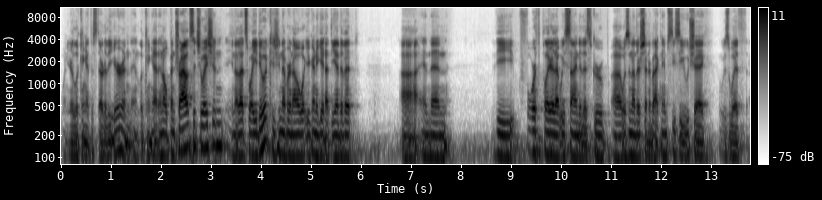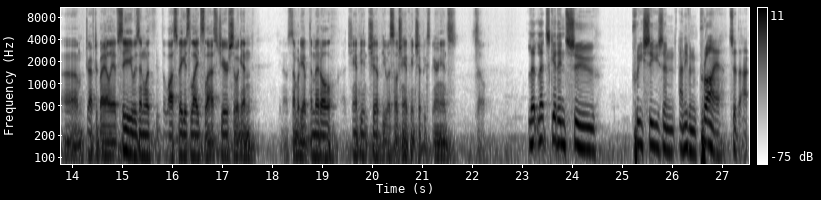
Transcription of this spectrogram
when you're looking at the start of the year and, and, looking at an open tryout situation, you know that's why you do it because you never know what you're going to get at the end of it. Uh, and then the fourth player that we signed to this group uh, was another center back named Cece Uche, who was with um, drafted by LAFC. He was in with the Las Vegas Lights last year. So again, you know, somebody up the middle, championship, USL championship experience. Let, let's get into preseason and even prior to that.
